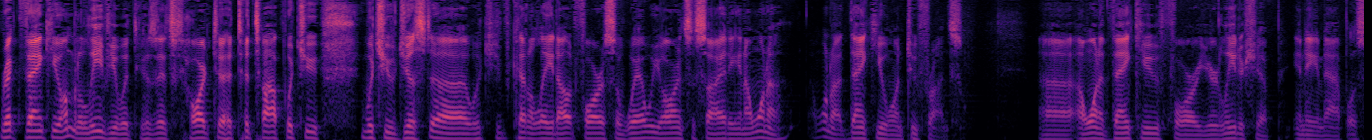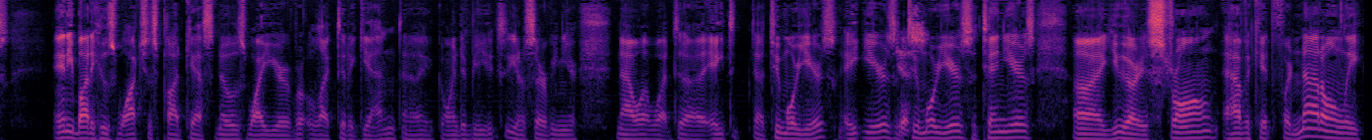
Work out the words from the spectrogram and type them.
Rick, thank you. I'm going to leave you with because it's hard to, to top what you what you've just uh, what you've kind of laid out for us of where we are in society. And I want to I want to thank you on two fronts. Uh, I want to thank you for your leadership in Indianapolis anybody who's watched this podcast knows why you're elected again. Uh, going to be you know serving your now uh, what uh, eight uh, two more years, eight years, yes. and two more years, uh, ten years. Uh, you are a strong advocate for not only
